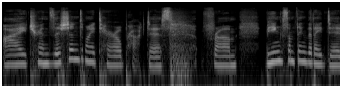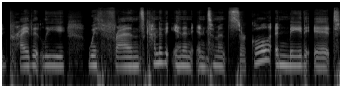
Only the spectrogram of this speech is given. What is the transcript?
I transitioned my tarot practice from being something that I did privately with friends, kind of in an intimate circle, and made it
